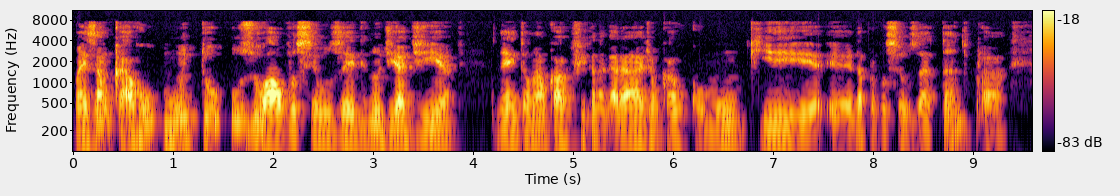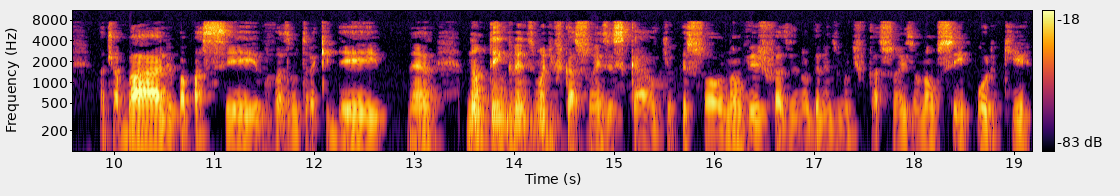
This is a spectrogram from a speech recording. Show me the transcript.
mas é um carro muito usual. Você usa ele no dia a dia, né? Então não é um carro que fica na garagem, é um carro comum que é, dá para você usar tanto para trabalho, para passeio, para fazer um track day, né? Não tem grandes modificações esse carro aqui, o pessoal não vejo fazendo grandes modificações, eu não sei porquê,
